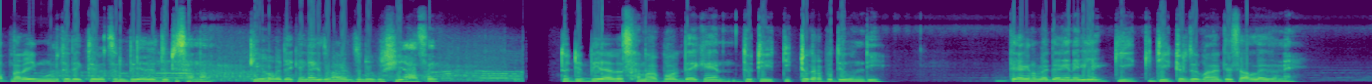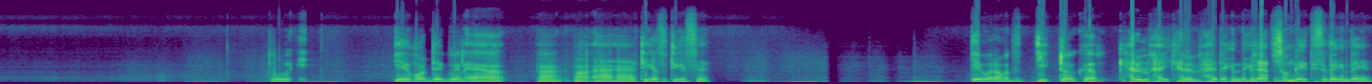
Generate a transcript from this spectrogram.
আপনারা এই মুহূর্তে দেখতে পাচ্ছেন বিড়ালের দুটি ছানা। কীভাবে দেখেন একজন আরেকজনের উপর শুয়ে আছে? দুটি বিড়ালের ছানার পর দেখেন দুটি টিকটকার প্রতিবন্ধী। দেখেন ভাই দেখেন এগুলো কি কি টিকটক বানাইতেছে আল্লাহ জানে। তো এরপর দেখবেন আহ, হ্যাঁ হ্যাঁ ঠিক আছে ঠিক আছে। এবার আমাদের টিকটকার খেরুল ভাই খেরুল ভাই দেখেন দেখেন এত সঙ্গ গাইতেছে দেখেন দেখেন।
